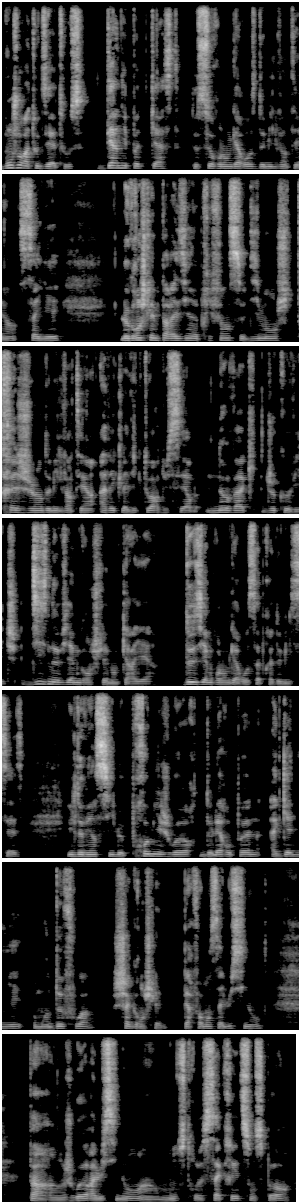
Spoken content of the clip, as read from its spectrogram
Bonjour à toutes et à tous. Dernier podcast de ce Roland Garros 2021. Ça y est. Le Grand Chelem parisien a pris fin ce dimanche 13 juin 2021 avec la victoire du Serbe Novak Djokovic, 19e Grand Chelem en carrière, deuxième Roland Garros après 2016. Il devient ainsi le premier joueur de l'Air Open à gagner au moins deux fois chaque Grand Chelem. Performance hallucinante par un joueur hallucinant, un monstre sacré de son sport.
